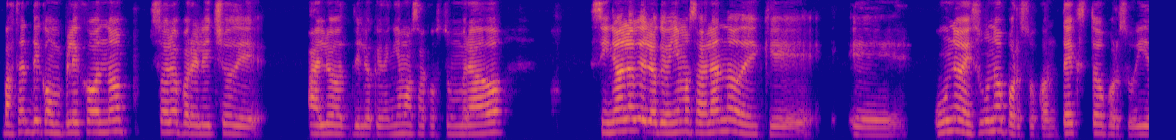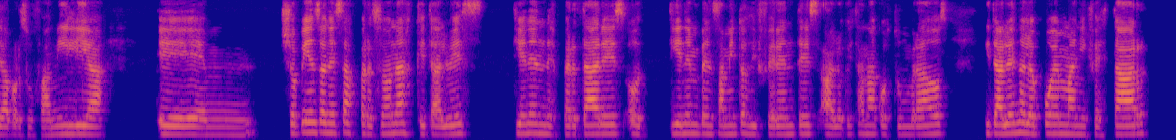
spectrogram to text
bastante complejo, no solo por el hecho de algo de lo que veníamos acostumbrados, sino lo de lo que veníamos hablando de que eh, uno es uno por su contexto, por su vida, por su familia. Em, yo pienso en esas personas que tal vez tienen despertares o tienen pensamientos diferentes a lo que están acostumbrados y tal vez no lo pueden manifestar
